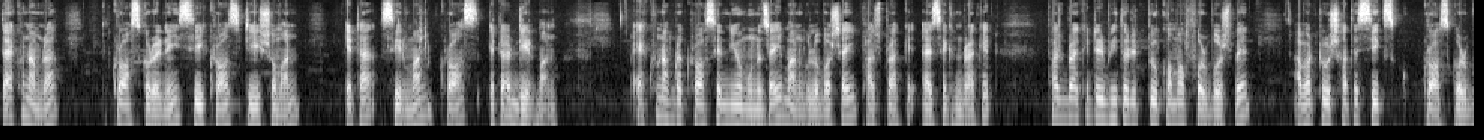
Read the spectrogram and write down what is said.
তো এখন আমরা ক্রস করে নিই সি ক্রস ডি সমান, এটা সির মান ক্রস এটা ডির মান। এখন আমরা ক্রসের নিয়ম অনুযায়ী মানগুলো বসাই first bracket second bracket first ব্র্যাকেটের ভিতরে টু কমা ফোর বসবে। আবার টুর সাথে সিক্স ক্রস করব।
